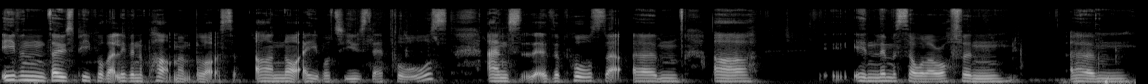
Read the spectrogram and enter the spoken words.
Even those people that live in apartment blocks are not able to use their pools. And the, the pools that um, are in Limassol are often. Um,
